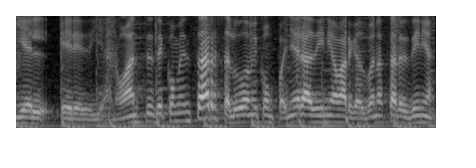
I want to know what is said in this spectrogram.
y el Herediano. Antes de comenzar, saludo a mi compañera Dinia Vargas. Buenas tardes, Dinia.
